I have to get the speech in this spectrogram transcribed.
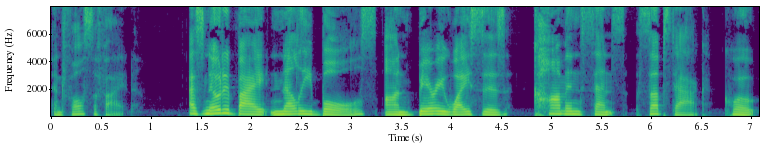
and falsified. As noted by Nellie Bowles on Bari Weiss's Common Sense Substack, quote,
